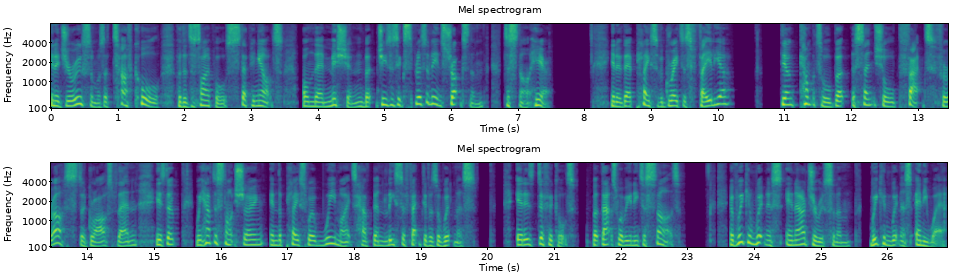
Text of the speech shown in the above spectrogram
You know, Jerusalem was a tough call for the disciples stepping out on their mission, but Jesus explicitly instructs them to start here you know, their place of greatest failure. The uncomfortable but essential fact for us to grasp then is that we have to start showing in the place where we might have been least effective as a witness. It is difficult, but that's where we need to start. If we can witness in our Jerusalem, we can witness anywhere.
